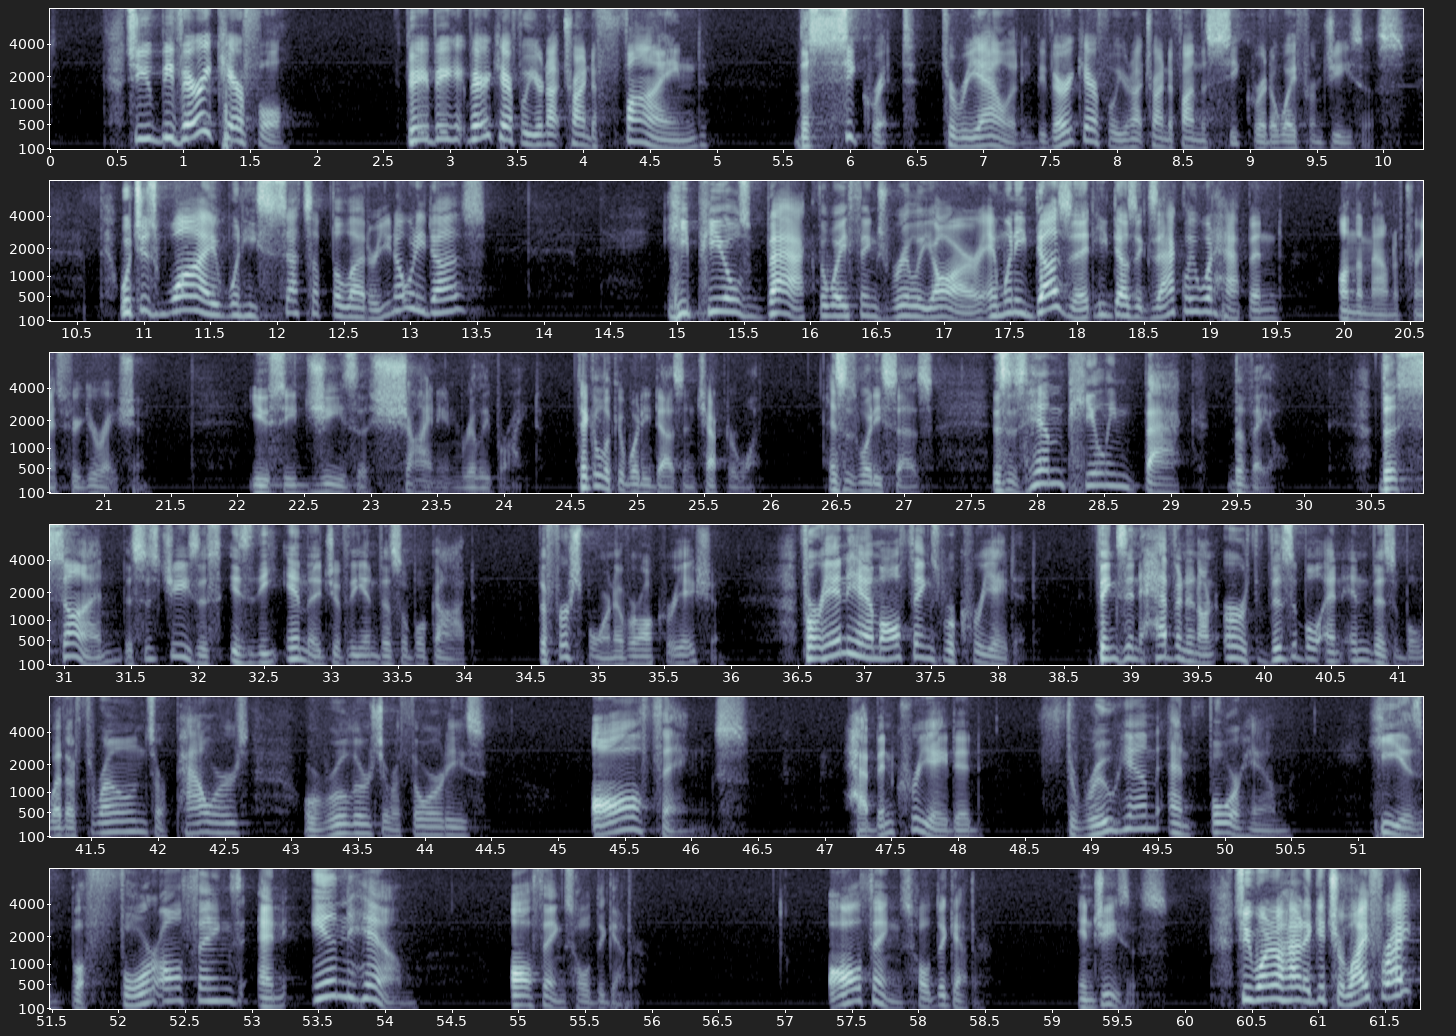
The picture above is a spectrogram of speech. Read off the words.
So you be very careful. Very, very careful you're not trying to find the secret to reality. Be very careful you're not trying to find the secret away from Jesus. Which is why when he sets up the letter, you know what he does? He peels back the way things really are. And when he does it, he does exactly what happened on the Mount of Transfiguration. You see Jesus shining really bright. Take a look at what he does in chapter 1. This is what he says. This is him peeling back the veil. The Son, this is Jesus, is the image of the invisible God, the firstborn over all creation. For in him all things were created Things in heaven and on earth, visible and invisible, whether thrones or powers or rulers or authorities, all things have been created through him and for him. He is before all things, and in him all things hold together. All things hold together in Jesus. So you want to know how to get your life right?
